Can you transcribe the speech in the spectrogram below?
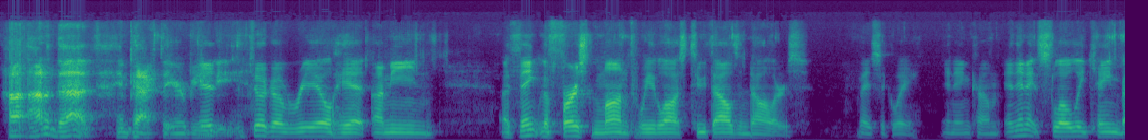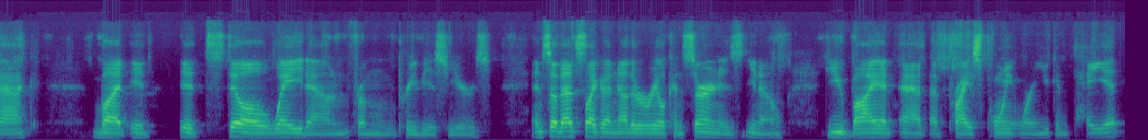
How, how did that impact the Airbnb? it took a real hit. I mean, I think the first month we lost two thousand dollars, basically in income, and then it slowly came back, but it it's still way down from previous years, and so that's like another real concern is you know, do you buy it at a price point where you can pay it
